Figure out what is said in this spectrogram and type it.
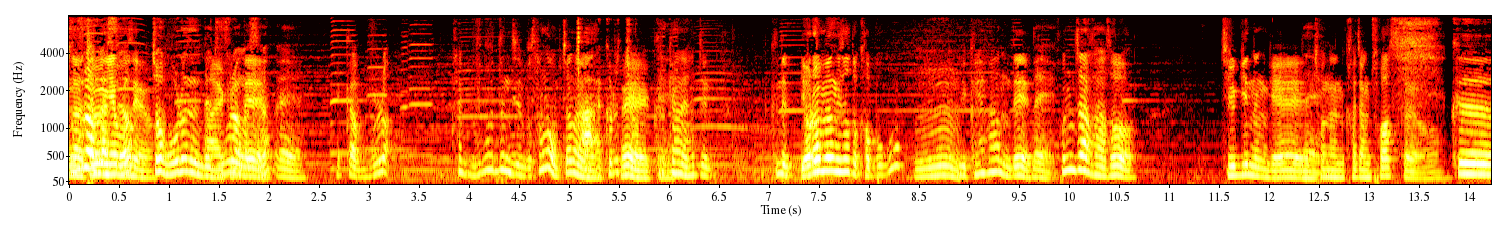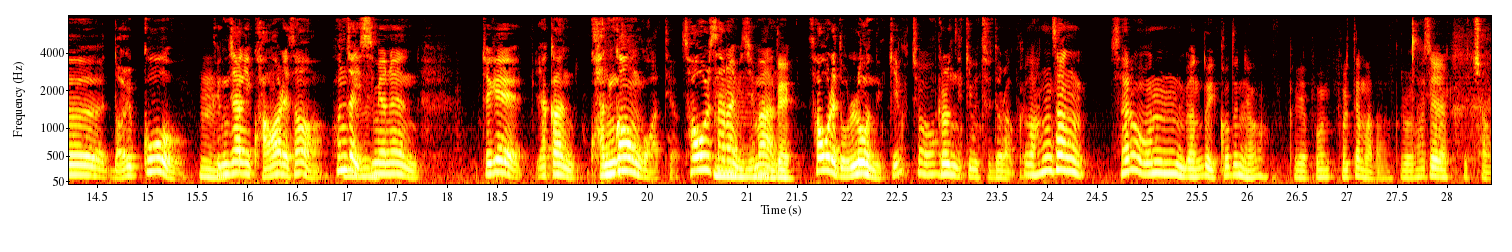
누구랑 갔어요? 해보세요. 저 모르는데 아, 누구랑 근데- 갔어요? 예. 그러니까 물론 한 누구든지 뭐 상관없잖아요. 아, 그렇죠. 네, 그렇게 네. 하는 하여튼 근데 여러 명이서도 가보고 음. 이렇게 해봤는데 네. 혼자 가서 즐기는 게 네. 저는 가장 좋았어요. 그 넓고 음. 굉장히 광활해서 혼자 음. 있으면은 되게 약간 관광 온 것 같아요. 서울 사람이지만 음, 네. 서울에 놀러 온 느낌? 그렇죠. 그런 느낌이 들더라고요. 항상 새로운 면도 있거든요. 그게 볼, 볼 때마다. 그리고 사실 그렇죠.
